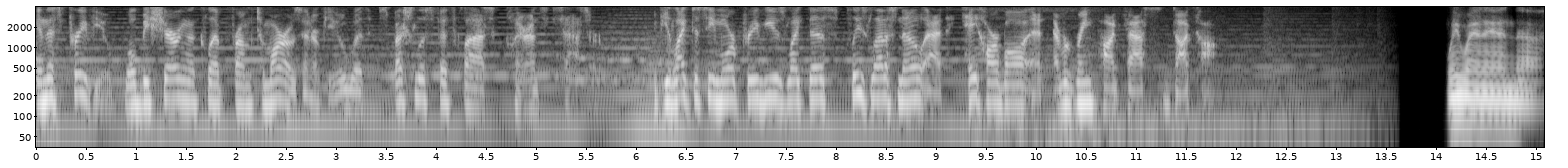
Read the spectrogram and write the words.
In this preview, we'll be sharing a clip from tomorrow's interview with Specialist 5th Class Clarence Sasser. If you'd like to see more previews like this, please let us know at kharbaugh at evergreenpodcasts.com. We went in uh,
